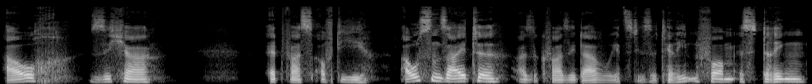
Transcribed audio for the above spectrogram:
auch sicher etwas auf die Außenseite, also quasi da, wo jetzt diese Terrinenform ist, dringen.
